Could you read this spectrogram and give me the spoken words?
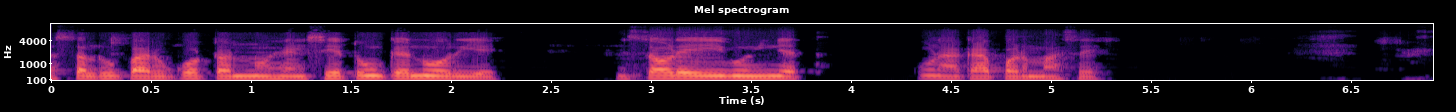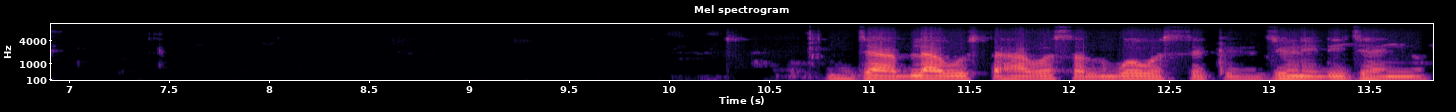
અસલ રૂપારું કોટનનું હે સેટું કે નો રીએ. સડે એ એને કુણા કાપડમાં છે. જા, બ્લાઉઝ તો હા અસલનું બહુ જ છે કે ઝીણી ડિઝાઇનનું,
